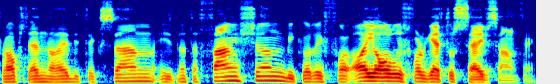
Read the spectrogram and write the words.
Props handle edit exam is not a function because I, for, I always forget to save something.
